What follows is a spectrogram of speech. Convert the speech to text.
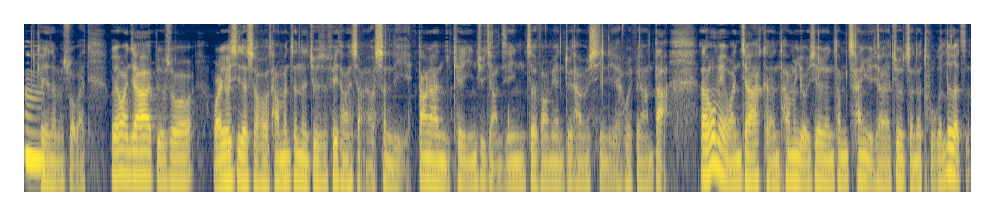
嗯，可以这么说吧。国内玩家，比如说玩游戏的时候，他们真的就是非常想要胜利。当然，你可以赢取奖金，这方面对他们吸引力也会非常大。但欧美玩家可能他们有一些人，他们参与下来就真的图个乐子，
